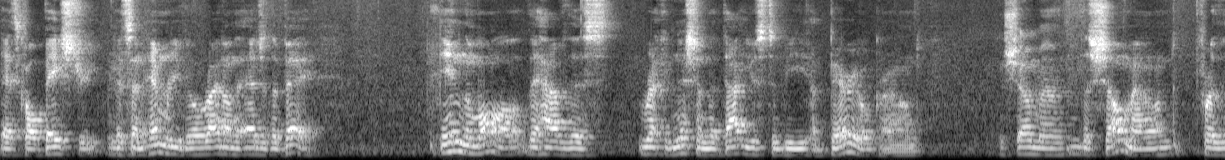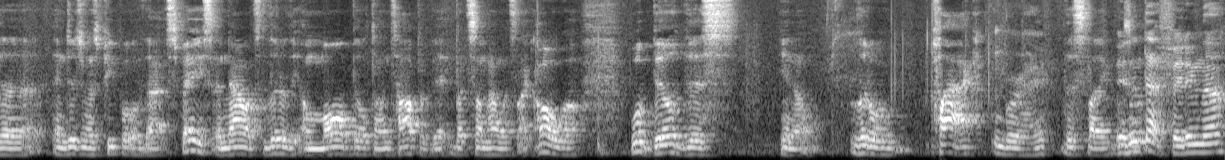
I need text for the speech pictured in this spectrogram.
It's called Bay Street. Mm-hmm. It's in Emeryville, right on the edge of the bay. In the mall, they have this recognition that that used to be a burial ground, The shell mound. the shell mound for the indigenous people of that space, and now it's literally a mall built on top of it. But somehow it's like, oh well, we'll build this, you know, little plaque. Right. This like Isn't that fitting though?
